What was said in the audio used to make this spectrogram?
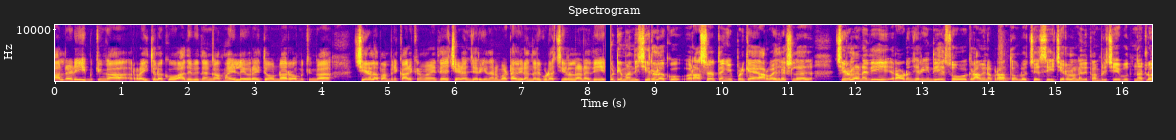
ఆల్రెడీ ముఖ్యంగా రైతులకు అదేవిధంగా మహిళలు ఎవరైతే ఉన్నారో ముఖ్యంగా చీరల పంపిణీ కార్యక్రమం అయితే చేయడం జరిగింది అనమాట వీరందరికీ కూడా చీరలు అనేది కోటి మంది చీరలకు రాష్ట్ర వ్యాప్తంగా ఇప్పటికే అరవై ఐదు లక్షల చీరలు అనేది రావడం జరిగింది. సో గ్రామీణ ప్రాంతంలో వచ్చేసి చీరలు అనేది పంపిణీ చేయబోతున్నట్లు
